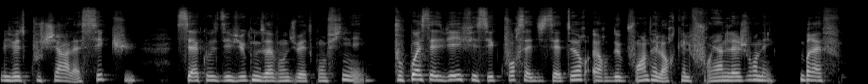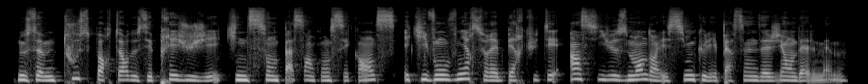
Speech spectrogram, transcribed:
les lieux de coucher à la sécu, c'est à cause des vieux que nous avons dû être confinés. Pourquoi cette vieille fait ses courses à 17h, heure de pointe, alors qu'elle fout rien de la journée? Bref, nous sommes tous porteurs de ces préjugés qui ne sont pas sans conséquences et qui vont venir se répercuter insidieusement dans l'estime que les personnes âgées ont d'elles-mêmes.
